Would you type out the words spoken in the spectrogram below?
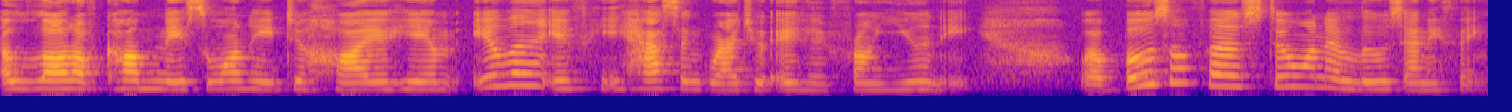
a lot of companies wanted to hire him even if he hasn't graduated from uni. Well, both of us don't want to lose anything.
